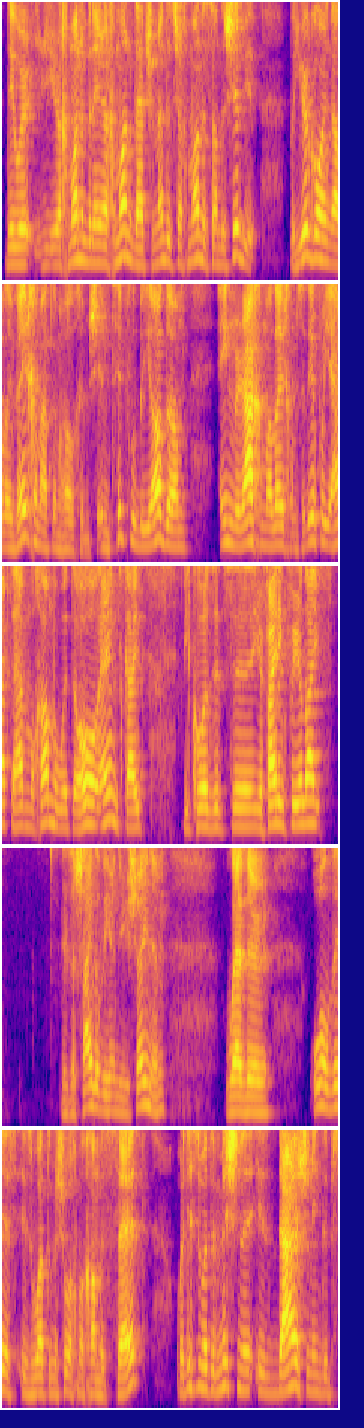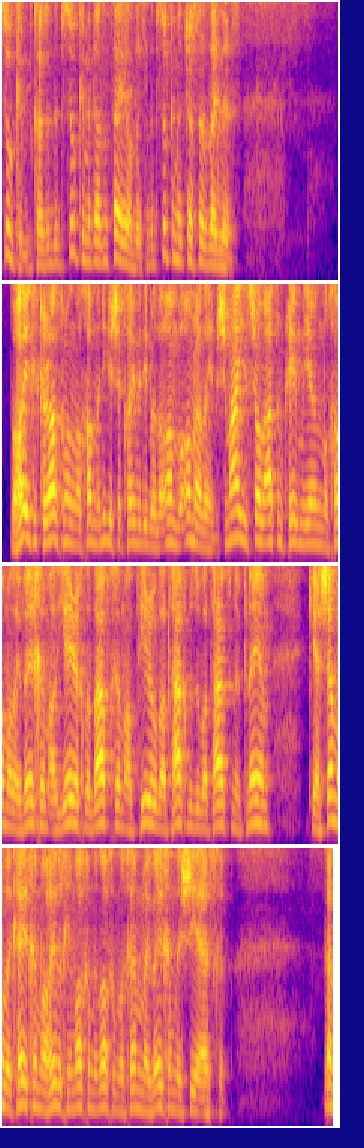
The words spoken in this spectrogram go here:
they were Rachman and Bnei Rachman, they had tremendous Rachmanis on the Shivya. But you're going Alevechem atem holchim, Shim tiplu biyadam, ein mirachem aleichem. So therefore you have to have Milchama with the whole Aaronskite, because it's uh, you're fighting for your life. There's a shaila over here in the Rishonim, whether all this is what the Meshuach Milchama said, or this is what the Mishnah is darshaning the psukim, because in the psukim it doesn't say all this. In the psukim it just says like this. That's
